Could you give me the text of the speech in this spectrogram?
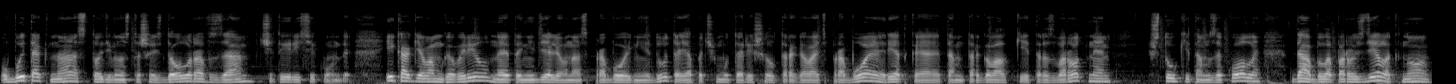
Убыток на 196 долларов за 4 секунды. И как я вам говорил, на этой неделе у нас пробои не идут, а я почему-то решил торговать пробои. Редко я там торговал какие-то разворотные штуки, там, заколы. Да, было пару сделок, но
